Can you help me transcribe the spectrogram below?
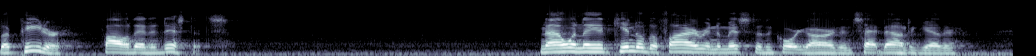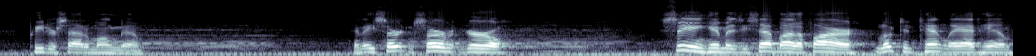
But Peter followed at a distance. Now, when they had kindled a fire in the midst of the courtyard and sat down together, Peter sat among them. And a certain servant girl, seeing him as he sat by the fire, looked intently at him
